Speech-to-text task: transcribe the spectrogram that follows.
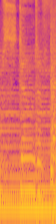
Picking of.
